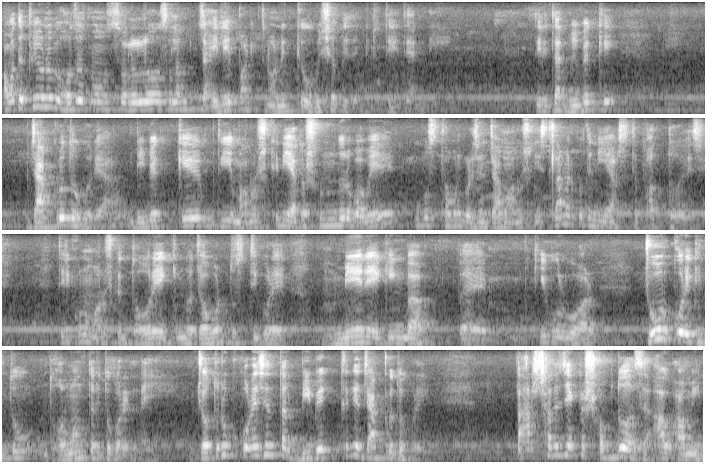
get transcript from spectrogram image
আমাদের প্রিয় নবী হজরত মোহাম্মদ সাল্লাহ সাল্লাম চাইলেই পারতেন, অনেককে অভিশাপ দিতেন, কিন্তু তিনি দেননি। তিনি তার বিবেককে জাগ্রত করিয়া, বিবেককে দিয়ে মানুষকে নিয়ে এত সুন্দরভাবে উপস্থাপন করেছেন, যা মানুষকে ইসলামের প্রতি নিয়ে আসতে বাধ্য হয়েছে। তিনি কোনো মানুষকে ধরে কিংবা জবরদস্তি করে মেরে কিংবা কি বলব আর জোর করে কিন্তু ধর্মান্তরিত করেন নাই। যতটুকু করেছেন, তার বিবেককে জাগ্রত করে। তার সাথে যে একটা শব্দ আছে, আল আমিন,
